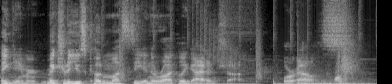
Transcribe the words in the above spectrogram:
Hey gamer, make sure to use code MUSTY in the Rocket League item shop. Or else.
